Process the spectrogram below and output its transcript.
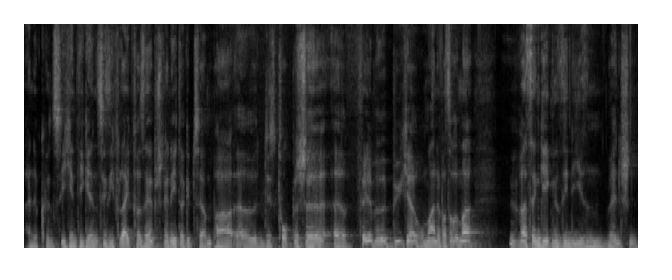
eine künstliche Intelligenz, die sich vielleicht verselbstständigt. Da gibt es ja ein paar äh, dystopische äh, Filme, Bücher, Romane, was auch immer. Was entgegnen Sie diesen Menschen?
